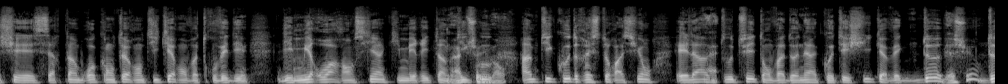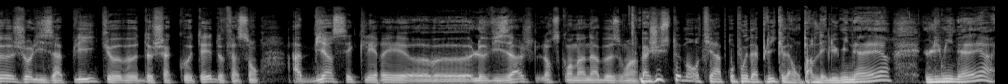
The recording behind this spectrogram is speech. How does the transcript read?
chez certains brocanteurs antiquaires, on va trouver des des miroirs anciens qui méritent un petit coup un petit coup de restauration. Et là, Ouais. tout de suite, on va donner un côté chic avec deux, Bien sûr. deux jolies appliques euh, de chaque côté, de façon à bien s'éclairer euh, le visage lorsqu'on en a besoin. Bah justement, tiens, à propos d'appliques, là, on parle des luminaires, luminaires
